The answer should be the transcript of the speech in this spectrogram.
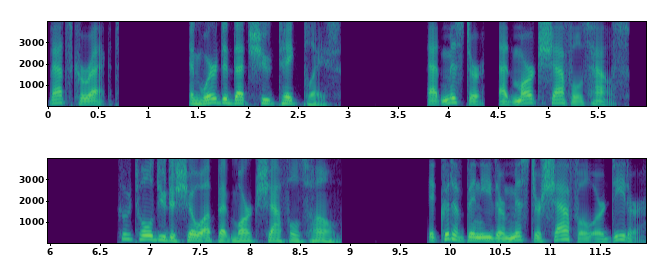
That's correct. And where did that shoot take place? At Mr. at Mark Schaffel's house. Who told you to show up at Mark Schaffel's home? It could have been either Mr. Schaffel or Dieter.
